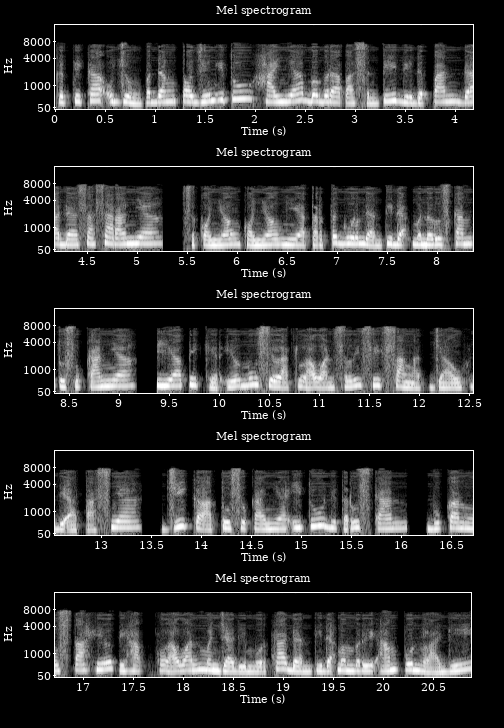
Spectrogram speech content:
Ketika ujung pedang Tojin itu hanya beberapa senti di depan dada sasarannya, sekonyong-konyong ia tertegun dan tidak meneruskan tusukannya, ia pikir ilmu silat lawan selisih sangat jauh di atasnya, jika tusukannya itu diteruskan, bukan mustahil pihak lawan menjadi murka dan tidak memberi ampun lagi,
